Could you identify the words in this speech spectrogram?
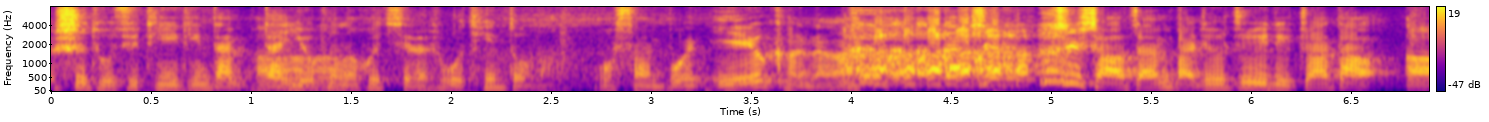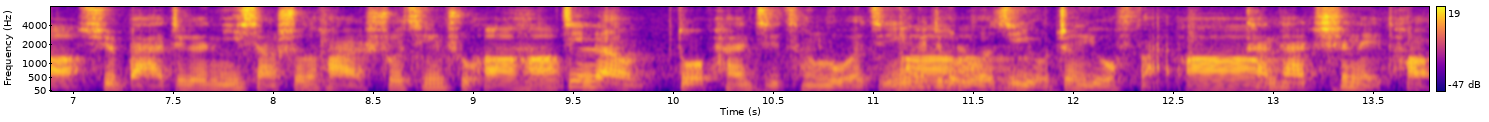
试图去听一听，但但有可能会起来说我听懂了，我反驳也有可能啊。但是至少咱们把这个注意力抓到啊去把这个你想说的话说清楚啊哈尽量多盘几层逻辑，因为这个逻辑有正有反啊看他吃哪套，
